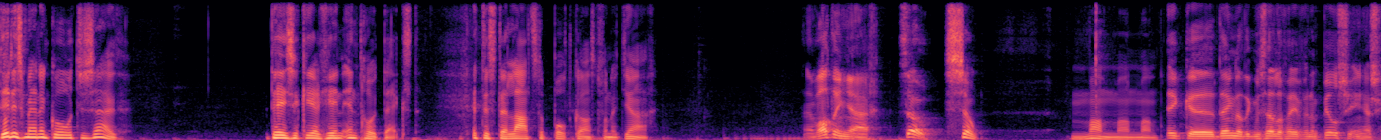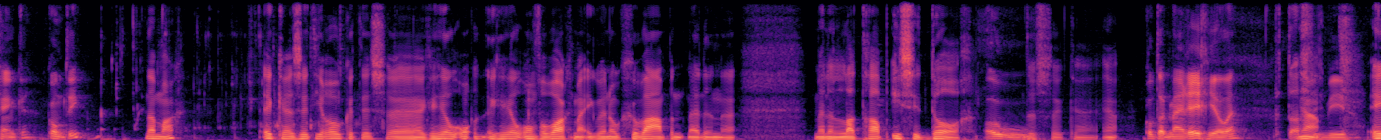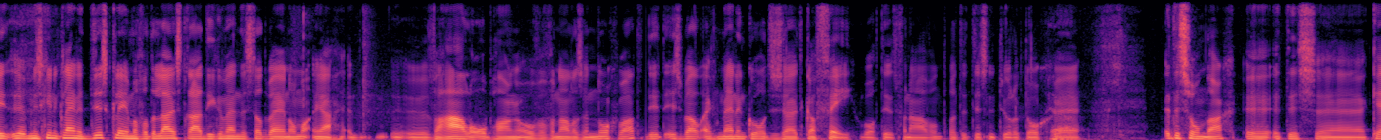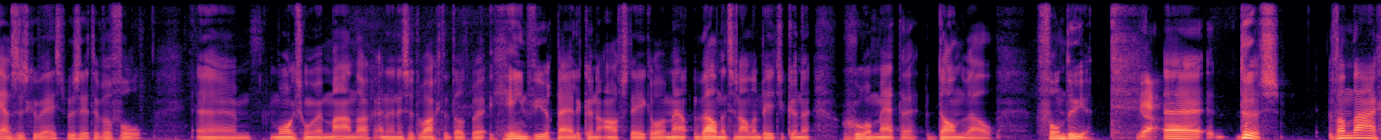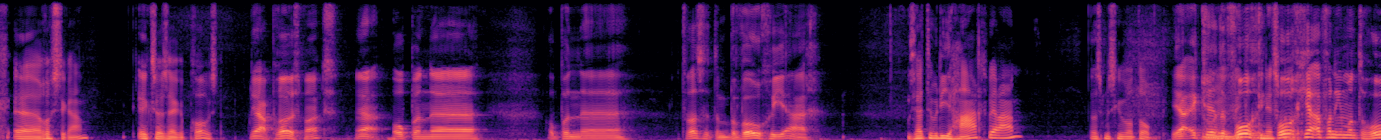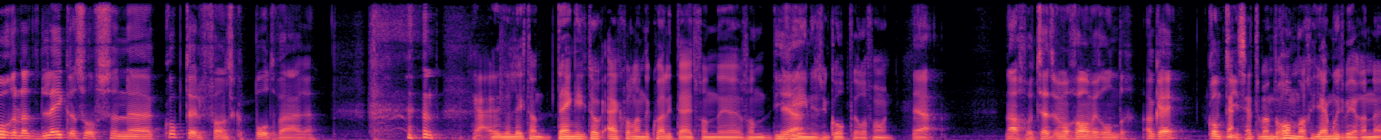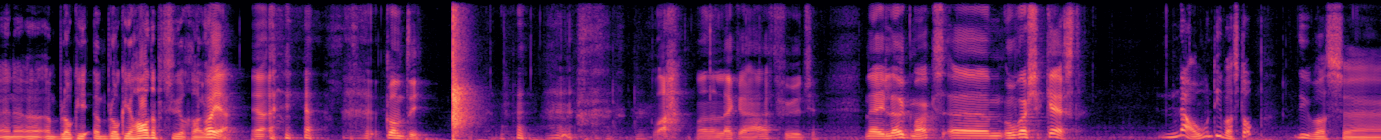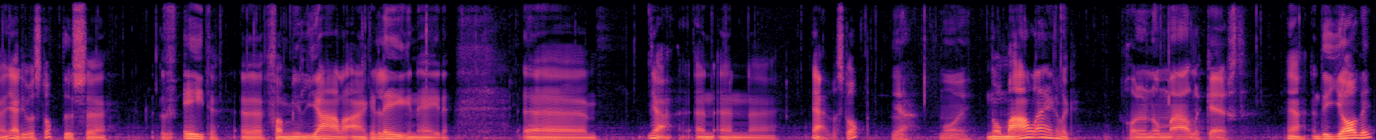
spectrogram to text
Dit is Met een Korreltje Zuid. Deze keer geen introtekst. Het is de laatste podcast van het jaar. En wat een jaar. Zo, Zo. Man, man, man. ik eh, denk dat ik mezelf even een pilsje in ga schenken. Komt-ie? Dat mag. Ik eh, zit hier ook. Het is eh, geheel, on- geheel onverwacht, maar ik ben ook gewapend met een, met een Latrap Isidore. Oh, Dus ik, ja. komt uit mijn regio, hè? Fantastisch Ja. bier. Eh, eh, misschien een kleine disclaimer voor de luisteraar die gewend is dat wij normaal, ja, eh, verhalen ophangen over van alles en nog wat. Dit is wel echt met een korreltjes uit café, wordt dit vanavond. Want het is natuurlijk toch... Ja. het is zondag, het is eh kerst is geweest, we zitten weer vol. Ehm, morgen is gewoon weer maandag en dan is het wachten dat we geen vuurpijlen kunnen afsteken. Maar me- wel met z'n allen een beetje kunnen gourmetten, dan wel fondue. Ja. Dus, vandaag rustig aan. Ik zou zeggen proost. Ja, proost Max. Ja, op een, eh, op een, eh, wat was het, een bewogen jaar. Zetten we die haard weer aan? Dat is misschien wel top. Ja, ik kreeg de vorig, jaar van iemand te horen dat het leek alsof zijn eh, koptelefoons kapot waren. Ja, dat ligt dan denk ik toch echt wel aan de kwaliteit van, de, van diegene zijn koptelefoon. Ja. Nou goed, zetten we hem gewoon weer onder. Oké, komt-ie. Ja, zet hem eronder. Jij moet weer een, een, een, blokje, een blokje hard op het vuur gooien. Oh ja, ja, ja. Komt-ie. Wauw, wat een lekker haardvuurtje. Nee, leuk Max. Ehm, hoe was je kerst? Nou, die was top. Die was, eh, ja, die was top. Dus eh, eten, eh, familiale aangelegenheden. Ehm, ja, en, en eh, ja, dat was top. Ja, mooi. Normaal eigenlijk. Gewoon een normale kerst. Ja, en de Jawwe?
